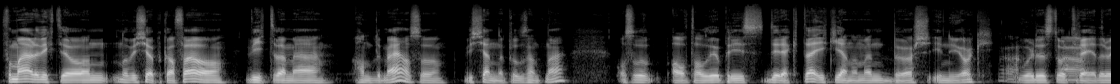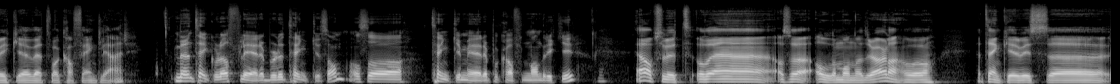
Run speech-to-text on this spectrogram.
for meg er det viktig å, når vi kjøper kaffe, å vite hvem jeg handler med. altså Vi kjenner produsentene. Og så avtaler vi jo pris direkte, ikke gjennom en børs i New York, ja. hvor det står trader og ikke vet hva kaffe egentlig er. Men tenker du at flere burde tenke sånn? Altså tenke mer på kaffen man drikker? Ja, absolutt. Og det, altså, alle måneder drar, da. Og jeg tenker hvis uh,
